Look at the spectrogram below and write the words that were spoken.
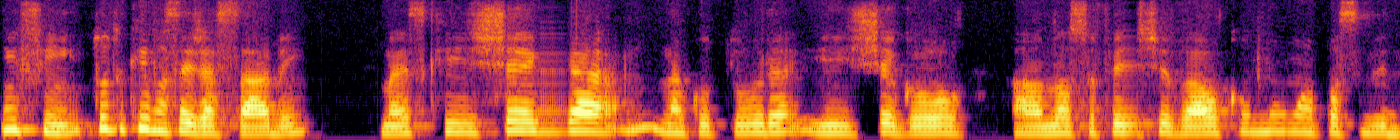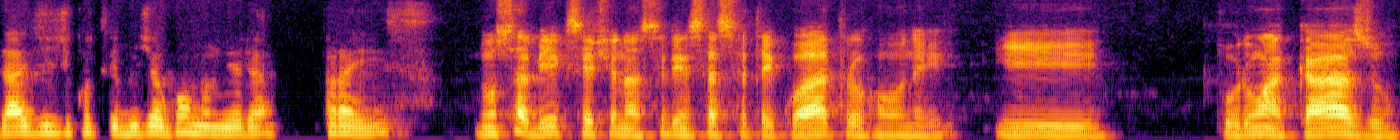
enfim, tudo que vocês já sabem, mas que chega na cultura e chegou ao nosso festival como uma possibilidade de contribuir de alguma maneira para isso. Não sabia que você tinha nascido em 64, Rony, e por um acaso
